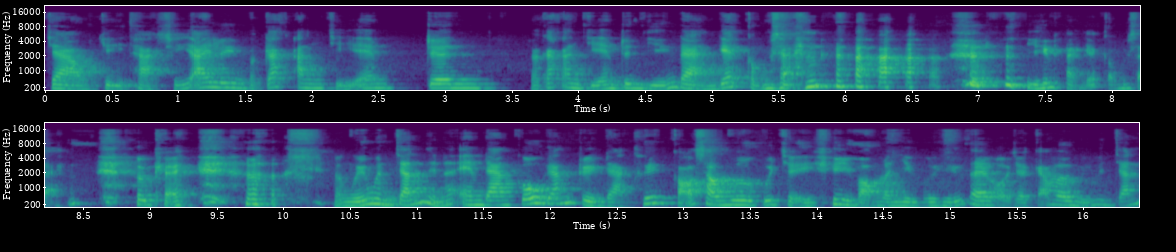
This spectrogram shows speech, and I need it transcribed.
chào chị thạc sĩ Ái Liên và các anh chị em trên và các anh chị em trên diễn đàn ghét cộng sản. Diễn đàn ghét cộng sản. Ok. Và Nguyễn Minh Chánh thì nó em đang cố gắng truyền đạt thuyết cỏ sau mưa của chị. Hy vọng là nhiều người hiểu theo. Rồi trời cảm ơn Nguyễn Minh Chánh.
